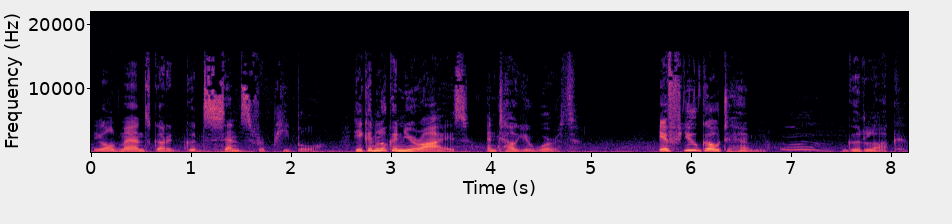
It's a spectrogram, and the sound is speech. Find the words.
The old man's got a good sense for people. He can look in your eyes and tell your worth. If you go to him, good luck.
